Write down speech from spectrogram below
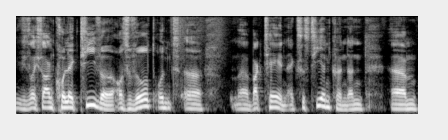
wie soll ich sagen, Kollektive aus Wirt und äh, äh Bakterien existieren können, dann ähm,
